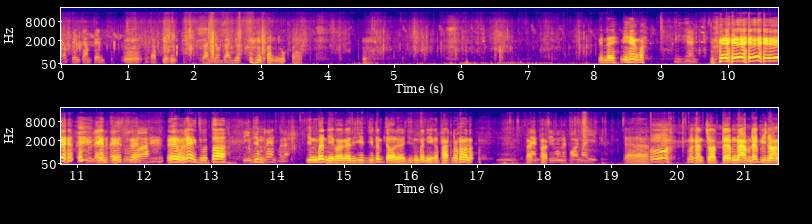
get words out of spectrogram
จำเป็นจำเป็น อืมก็เปลี่ยนย้อนยุกย้อนยุกตอนยุคอะเป็นไงมีแห้งปะ นี่แห้งเย็นไปเฟ้ยสู่เฟ้ยต่อเออมาแรกสู่ต่อสี่โมงแรงหมดละกินเบิ้ลนี่ก็กินกินน้ำจอเลยกินเบิ้ลนี่ก็พักเนาะเนาะอืมพักแรงพักสี่โมงกันพรมาอีกจ้าโอ้มาขันจอดเติมน้ำได้อพี่น้อง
